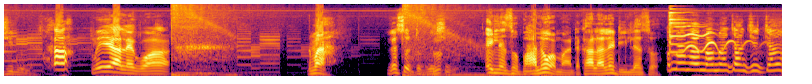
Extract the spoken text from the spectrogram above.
ရှိလို့လဲဟာမင်းရလဲကွာဒီမှာလက်စွပ်တစ်ခုရှိတယ်အဲ့လက်စောဘာလို့ရမှာတခါလာလဲဒီလက်စောအမမမမចောင်းချောင်း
